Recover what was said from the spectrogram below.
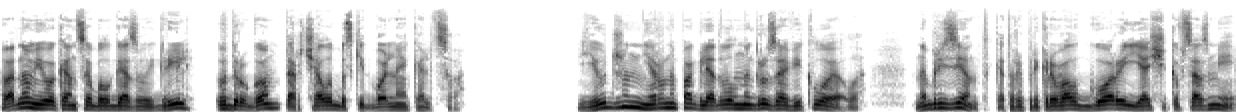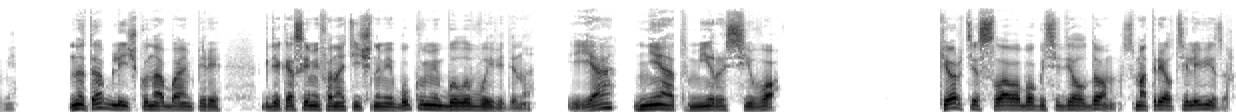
В одном его конце был газовый гриль, в другом торчало баскетбольное кольцо. Юджин нервно поглядывал на грузовик Лойла, на брезент, который прикрывал горы ящиков со змеями, на табличку на бампере, где косыми фанатичными буквами было выведено «Я не от мира сего». Кертис, слава богу, сидел дома, смотрел телевизор.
